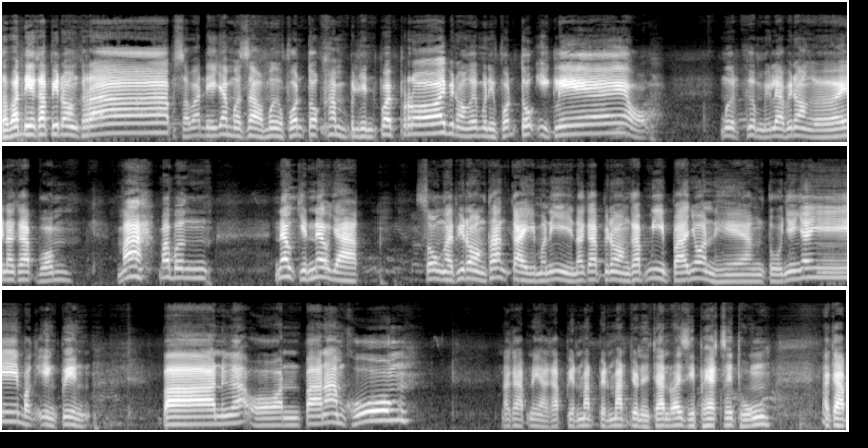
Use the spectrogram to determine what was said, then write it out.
สวัสดีครับพี่น้องครับ สวัสดีย่ามมื่อเช้ามือฝนตกค่ำเปลินปล่อยๆพี่น้องเอ้ยมือนี้ฝนตกอีกแล้วมืดครึ้มอีกแล้วพี่น้องเอ๋ยนะครับ ผมมามาเบิ่งแนวกินแนวอยากส่งให้พี่น้องทางไก่มานี่นะครับ พี่น้องครับมีปลาย้อนแหงตัวใหญ่ๆบักเอียงเป่งปลาเนื้ออ่อนปลาน้ำโค้งนะครับเนี่ยครับเป็นมัดเป็นมัดอยู่ในจานไว้สิแพ็คใส่ถุงนะครับ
